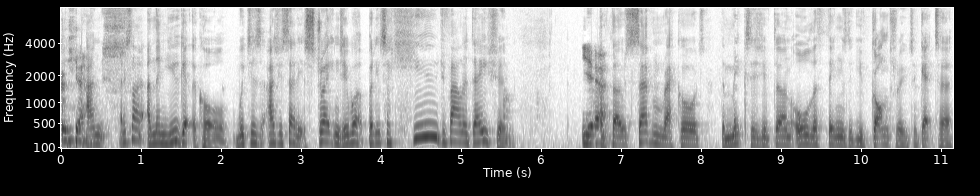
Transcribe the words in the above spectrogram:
yeah. And, it's like, and then you get the call, which is, as you said, it straightens you up, but it's a huge validation yeah. of those seven records, the mixes you've done, all the things that you've gone through to get to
